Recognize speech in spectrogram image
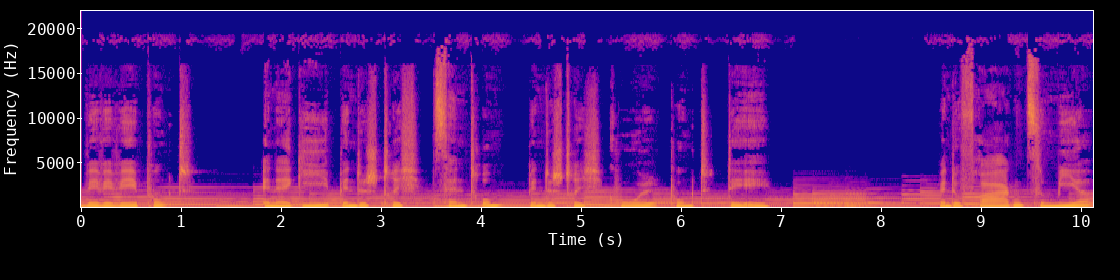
www.energie-zentrum-kohl.de. Wenn du Fragen zu mir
